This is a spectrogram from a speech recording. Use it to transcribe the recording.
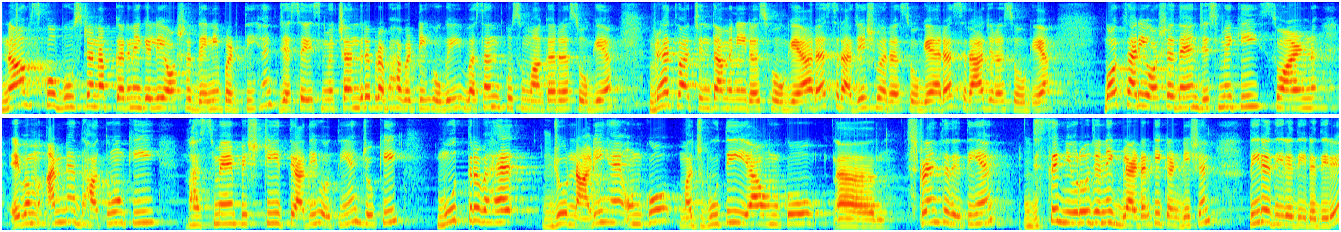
नर्व्स को बूस्टन अप करने के लिए औषध देनी पड़ती हैं, जैसे इसमें चंद्र प्रभावटी हो गई, वसंत कुसुमाकर रस हो गया वृहत्वा चिंतामणि रस हो गया, रस राजेश्वर रस हो गया, रस राज रस हो गया। बहुत सारी औषध हैं जिसमें कि स्वर्ण एवं अन्य धातुओं की भस्में, पिष्टी इत्यादि होती हैं, जो कि मूत्र वह जो नाड़ी हैं, उनको मजबूती या उनको स्ट्रेंथ देती हैं, जिससे न्यूरोजेनिक ब्लैडर की कंडीशन धीरे धीरे धीरे धीरे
